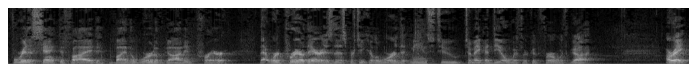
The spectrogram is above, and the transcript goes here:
for it is sanctified by the word of God in prayer. That word prayer there is this particular word that means to, to make a deal with or confer with God. Alright.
